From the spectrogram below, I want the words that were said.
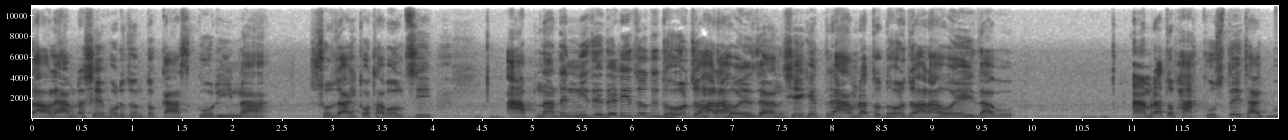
তাহলে আমরা সে পর্যন্ত কাজ করি না। সোজাই কথা বলছি, আপনাদের নিজেদেরই যদি ধৈর্য হারা হয়ে যান, সেক্ষেত্রে আমরা তো ধৈর্য হারা হয়েই যাব। আমরা তো ফাঁক খুঁজতেই থাকব।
